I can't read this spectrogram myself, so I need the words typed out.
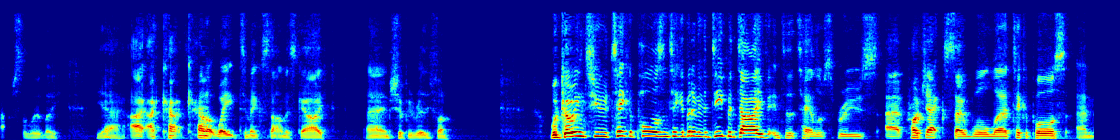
Absolutely. Yeah, I, I can't, cannot wait to make a start on this guy. Um, should be really fun. We're going to take a pause and take a bit of a deeper dive into the Tale of Sprues uh, project. So we'll uh, take a pause and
